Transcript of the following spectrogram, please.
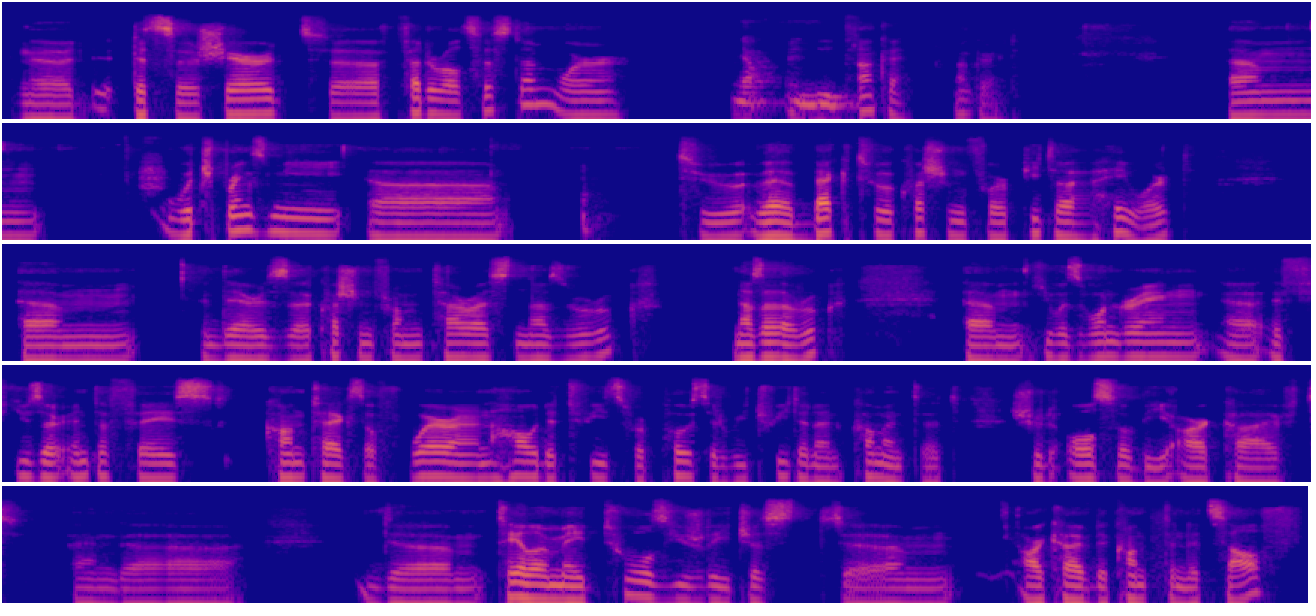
And uh, that's a shared uh, federal system or? Yeah, indeed. Okay, oh, great. Um, which brings me uh, to uh, back to a question for Peter Heyvaert. Um, there's a question from Taras Nazaruk. Nazaruk um, he was wondering uh, if user interface context of where and how the tweets were posted, retweeted, and commented should also be archived. And uh, the um, tailor-made tools usually just um, archive the content itself,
